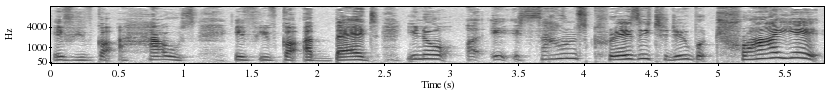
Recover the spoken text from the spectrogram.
if you've got a house, if you've got a bed. You know, uh, it, it, sounds crazy to do, but try it.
